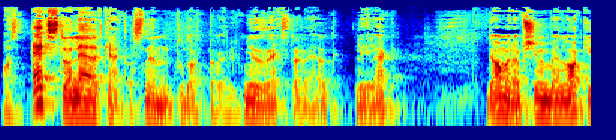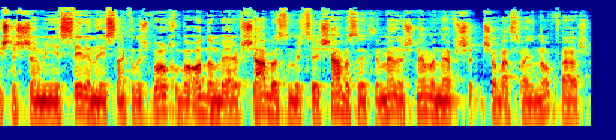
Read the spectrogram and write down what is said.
Az extra lelket azt nem tudatta velük. Mi ez az extra lelk? Lélek? De amarab Simonben lakis, ne semmi és szére ne isznak, és barkóba adom be erre sábasz, amit szerint sábasz, amit menős, nem a nef savász vagy nopfás.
